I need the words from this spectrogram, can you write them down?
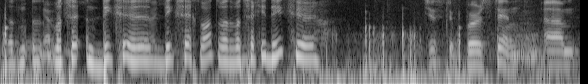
dat wat, Dick, uh, Dick zegt wat? wat? Wat zeg je Dick? Just to burst in. Um,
